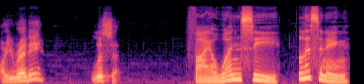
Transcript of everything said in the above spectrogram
Are you ready? Listen. File 1C, Listening.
